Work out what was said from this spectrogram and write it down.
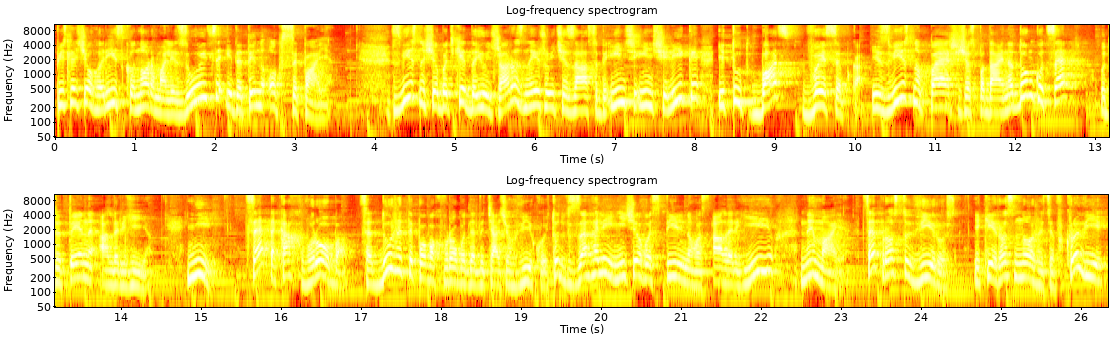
після чого різко нормалізується і дитину обсипає. Звісно, що батьки дають жарознижуючі засоби, інші інші ліки, і тут бац, висипка. І звісно, перше, що спадає на думку, це у дитини алергія. Ні. Це така хвороба, це дуже типова хвороба для дитячого віку. І тут взагалі нічого спільного з алергією немає. Це просто вірус, який розмножується в крові,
